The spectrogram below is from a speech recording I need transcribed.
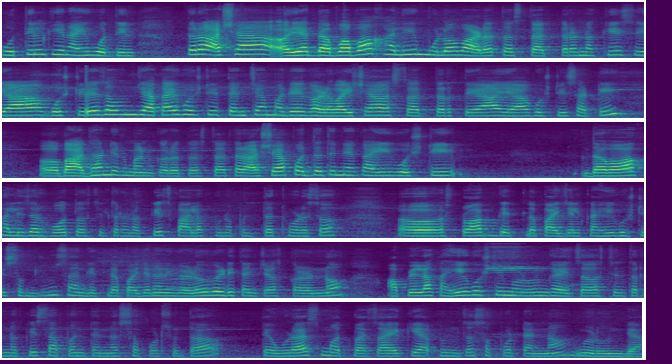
होतील की नाही होतील? तर अशा या दबावाखाली मुलं वाढत असतात. तर नक्कीच या गोष्टी जाऊन ज्या काही गोष्टी त्यांच्यामध्ये घडवायच्या असतात तर त्या या गोष्टीसाठी बाधा निर्माण करत असतात. तर अशा पद्धतीने काही गोष्टी दबावाखाली जर होत असतील तर नक्कीच पालक म्हणून आपण तर थोडंसं स्टॉप घेतलं पाहिजे. काही गोष्टी समजून सांगितल्या पाहिजे आणि वेळोवेळी त्यांच्याकडनं आपल्याला काही गोष्टी मिळवून घ्यायचं असतील तर नक्कीच आपण त्यांना सपोर्टसुद्धा तेवढाच महत्त्वाचा आहे की तुमचा सपोर्ट त्यांना मिळवून द्या.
